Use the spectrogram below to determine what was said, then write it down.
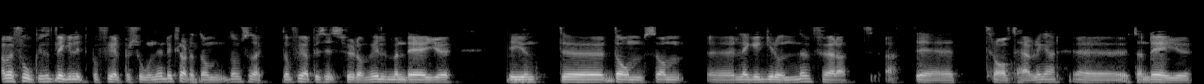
Ja men fokuset ligger lite på fel personer. Det är klart att de, de, sagt, de får göra precis hur de vill men det är ju Det är ju inte de som eh, lägger grunden för att, att det är travtävlingar. Eh, utan det är ju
